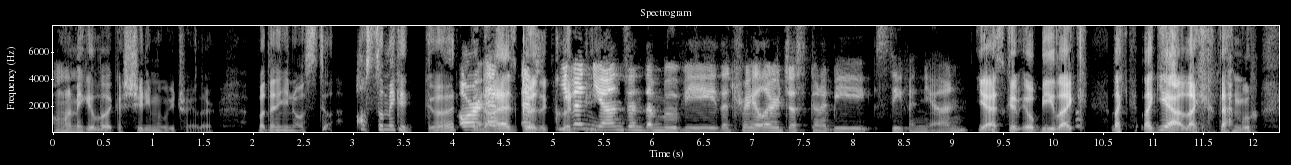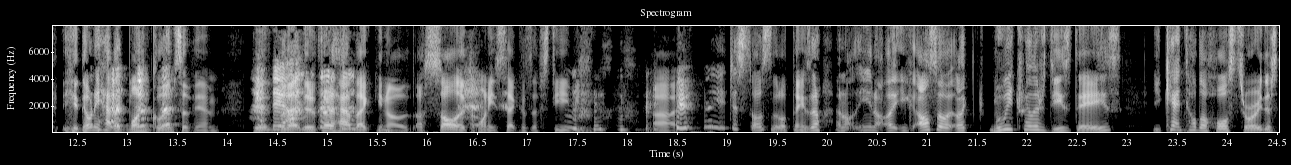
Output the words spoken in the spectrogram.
I'm gonna make it look like a shitty movie trailer. But then you know, still I'll still make it good, Or but not if, as good if as it could Steven be. Yeun's in the movie, the trailer just gonna be Steven Yeun. Yeah, it's good. It'll be like, like, like, yeah, like that movie. They only had like one glimpse of him. They, but Yeah. they're gonna have like you know a solid twenty seconds of Stevie. Uh, eh, just those little things, and and, you know, also like movie trailers these days, you can't tell the whole story. There's,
